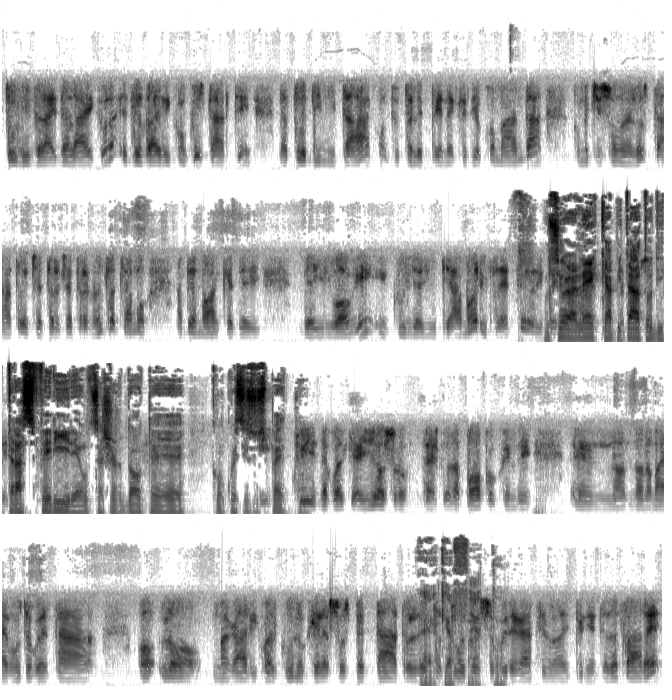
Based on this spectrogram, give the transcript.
tu vivrai da laico e dovrai riconquistarti la tua dignità con tutte le pene che Dio comanda, come ci sono nello Stato, eccetera, eccetera. Noi facciamo, abbiamo anche dei, dei luoghi in cui li aiutiamo a riflettere. Monsignore, a lei è capitato di trasferire un sacerdote con questi sospetti? Qui da qualche, io sono vescovo da poco, quindi eh, non, non ho mai avuto questa. Ho, l'ho magari qualcuno che era sospettato, le ho Eh, detto ha tu adesso fatto? con i ragazzi non hai più niente da fare,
